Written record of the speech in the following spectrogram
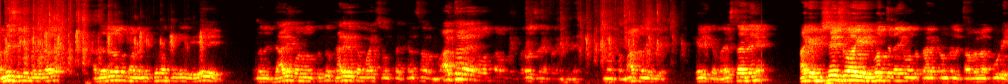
ಅನಿಸಿಕೆ ಬಂದಿದ್ದಾರೆ ಅದೆಲ್ಲವನ್ನು ನಾನು ಮುಖ್ಯಮಂತ್ರಿಗಳಿಗೆ ಹೇಳಿ ಅದನ್ನು ಜಾರಿ ಮಾಡುವಂಥದ್ದು, ಕಾರ್ಯಗತ ಮಾಡಿಸುವಂತ ಕೆಲಸ ಮಾಡ್ತಾರೆ ಅನ್ನುವಂಥ ಒಂದು ಭರವಸೆ ನನಗಿದೆ. ಅನ್ನುವಂಥ ಮಾತನ್ನು ಹೇಳಿಕೆ ಬಯಸ್ತಾ ಇದ್ದೇನೆ. ಹಾಗೆ ವಿಶೇಷವಾಗಿ ಇವತ್ತಿನ ಈ ಒಂದು ಕಾರ್ಯಕ್ರಮದಲ್ಲಿ ತಾವೆಲ್ಲ ಕೂಡಿ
